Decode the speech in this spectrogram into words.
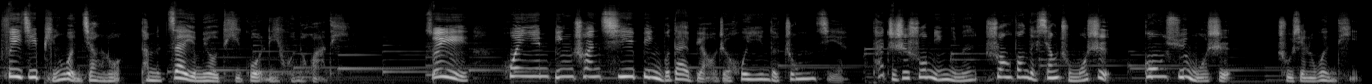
飞机平稳降落，他们再也没有提过离婚的话题。所以，婚姻冰川期并不代表着婚姻的终结，它只是说明你们双方的相处模式、供需模式出现了问题。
